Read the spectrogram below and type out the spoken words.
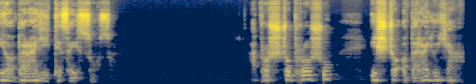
і обирає йти за Ісусом. А про що прошу і що обираю я?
